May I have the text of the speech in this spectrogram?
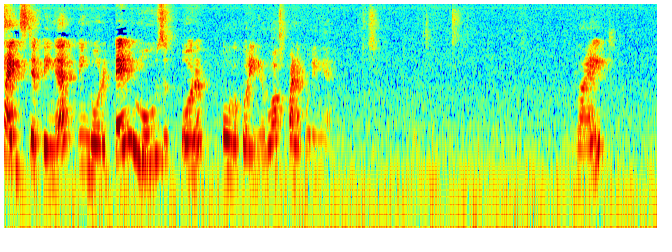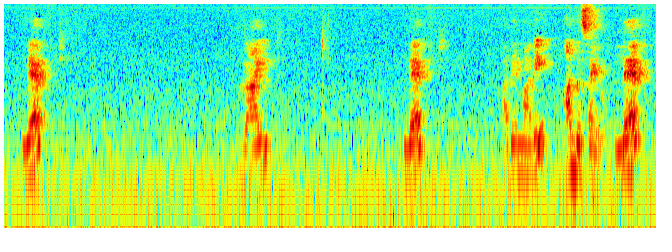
சைட் ஸ்டெப்பிங்க நீங்க ஒரு டென் மூவ்ஸ் ஒரு போக போறீங்க வாக் பண்ண போறீங்க. ரைட் லெஃப்ட் ரைட் லெஃப்ட் அதே மாதிரி அந்த சைடும் left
